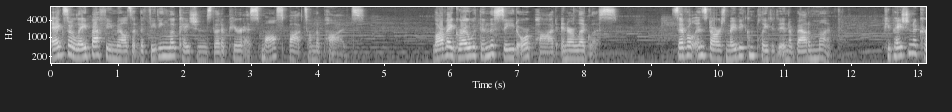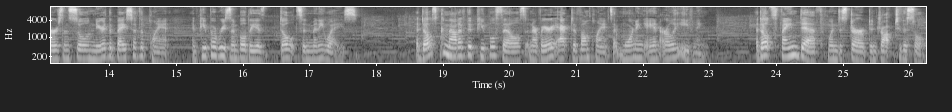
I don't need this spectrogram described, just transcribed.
Eggs are laid by females at the feeding locations that appear as small spots on the pods. Larvae grow within the seed or pod and are legless. Several instars may be completed in about a month. Pupation occurs in soil near the base of the plant and pupa resemble the adults in many ways. Adults come out of the pupal cells and are very active on plants at morning and early evening. Adults feign death when disturbed and drop to the soil.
